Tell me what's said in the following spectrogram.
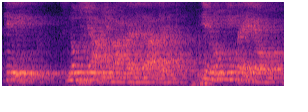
che non siamo in Banca d'Italia. Io non mi prego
